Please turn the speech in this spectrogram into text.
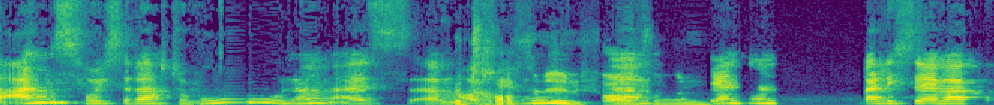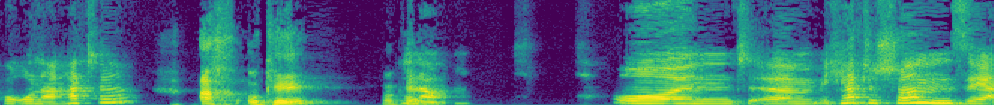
Angst, wo ich so dachte, hu, ne, als ähm, betroffen in Form von weil ich selber Corona hatte. Ach, okay. okay. Genau. Und ähm, ich hatte schon sehr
